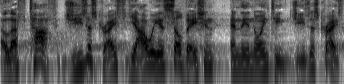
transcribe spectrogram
Aleph Toph, Jesus Christ. Yahweh is salvation and the anointing, Jesus Christ.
